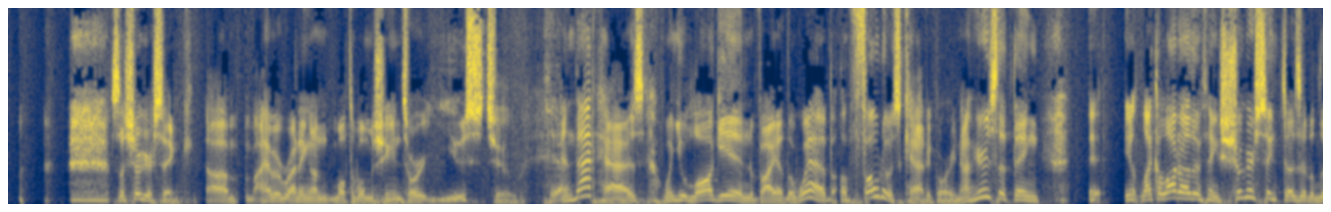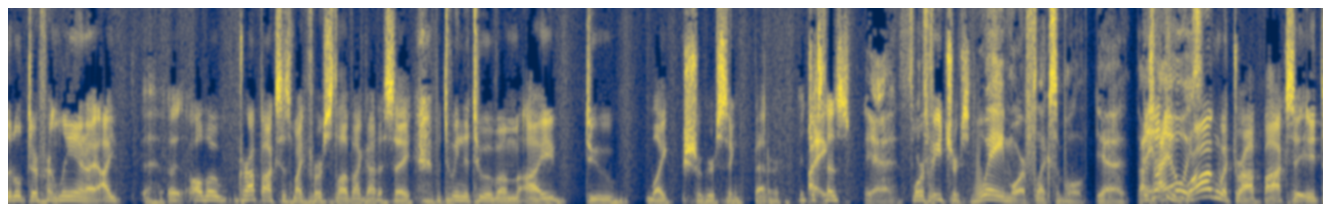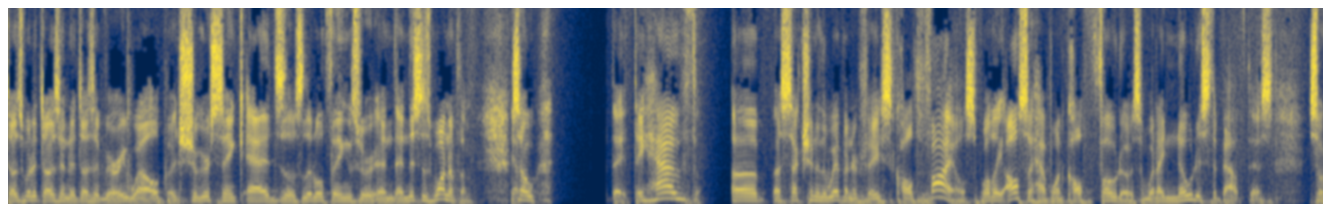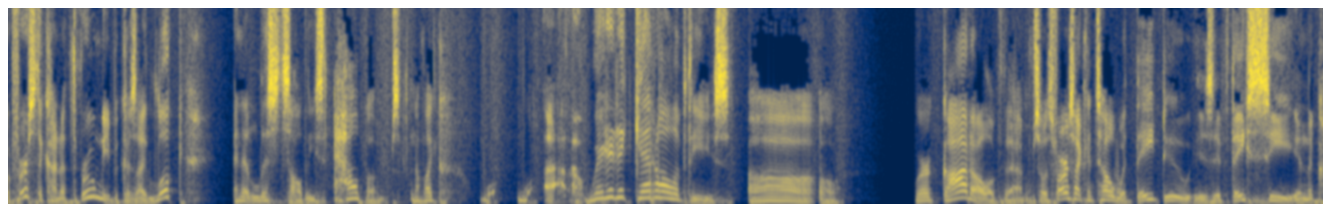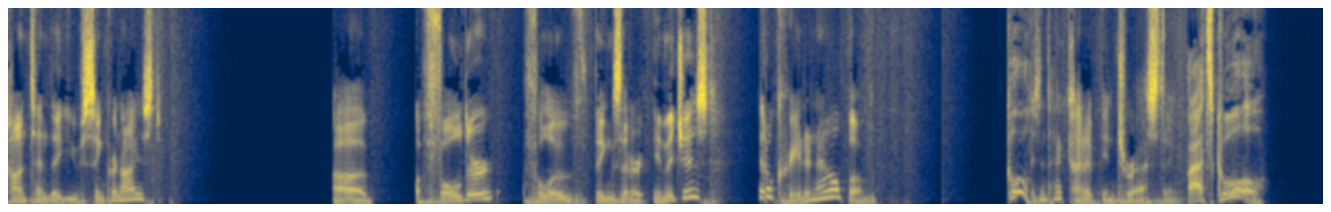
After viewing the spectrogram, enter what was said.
So SugarSync, um, I have it running on multiple machines, or used to, Yeah. and that has when you log in via the web a photos category. Now here's the thing, it, you know, like a lot of other things, SugarSync does it a little differently, and I, I uh, although Dropbox is my first love, I got to say between the two of them, I do like SugarSync better. It just I- has yeah. more features. Way more flexible. Yeah. There's I, I nothing always, wrong with Dropbox. It, it does what it does, and it does it very well. But SugarSync adds those little things, or, and, and this is one of them. So they, they have a, a section in the web interface called Files. Well, they also have one called Photos. And what I noticed about this, so at first it kind of threw me because I look and it lists all these albums, and I'm like, uh, where did it get all of these? Oh where it got all of them. So as far as I can tell, what they do is if they see in the content that you've synchronized uh, a folder full of things that are images, it'll create an album. Cool. Isn't that kind of interesting? That's cool.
